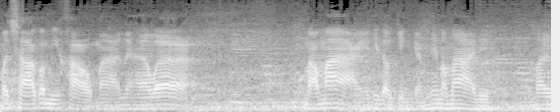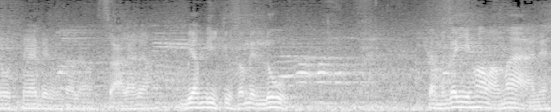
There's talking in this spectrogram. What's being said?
มื่อเช้าก็มีข่าวมานะฮะว่ามาม่าอย่างที่เรากินกันไม่ใช่มาม่าดิมาม่าไม่ได้เป็นองเราแล้วสาระแล้วเบี้ยมีกึ่งสำเร็จรูปแต่มันก็ยี่ห้อมาม่าเนี่ย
